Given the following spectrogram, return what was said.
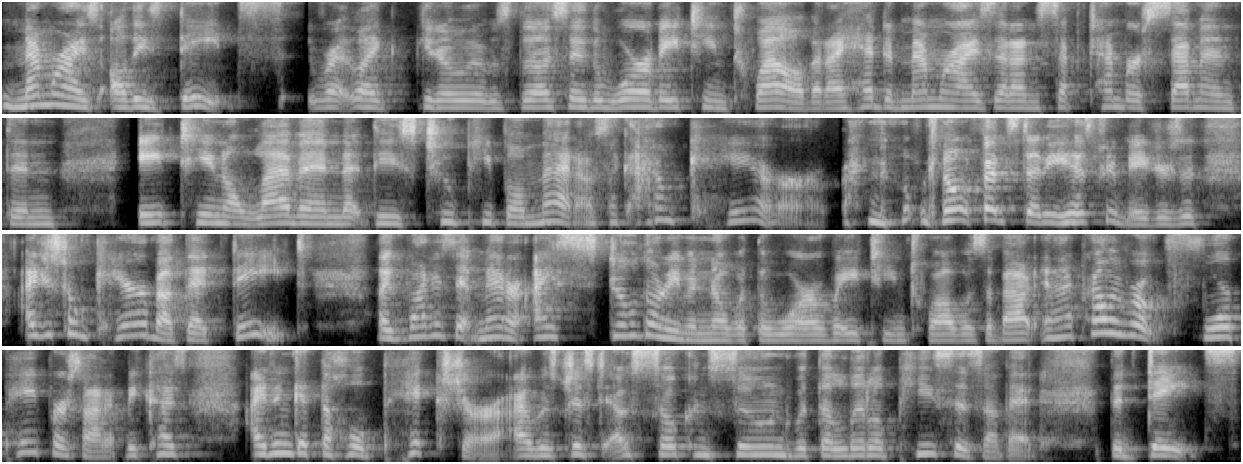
memorize all these dates, right? Like, you know, it was, the, let's say, the War of 1812, and I had to memorize that on September 7th in 1811 that these two people met. I was like, I don't care. no, no offense to any history majors. I just don't care about that date. Like, why does that matter? I still don't even know what the War of 1812 was about. And I probably wrote four papers on it because I didn't get the whole picture. I was just I was so consumed with the little pieces of it, the dates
